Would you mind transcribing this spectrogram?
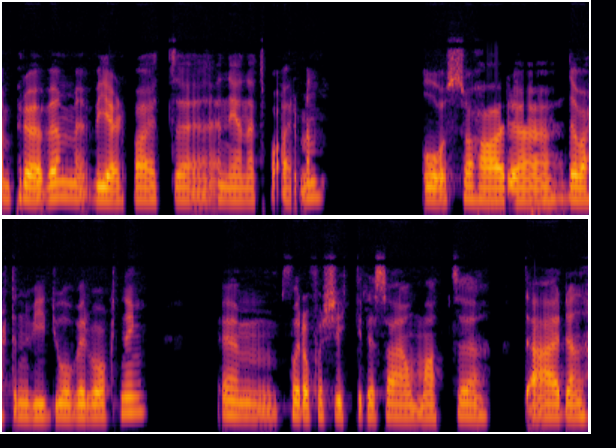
en prøve med, ved hjelp av et, en enhet på armen. Og så har det vært en videoovervåkning um, for å forsikre seg om at det er den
